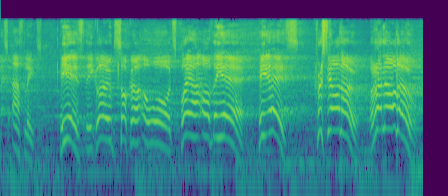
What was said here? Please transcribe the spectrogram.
Perfect athlete. He is the Globe Soccer Awards Player of the Year. He is Cristiano Ronaldo.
